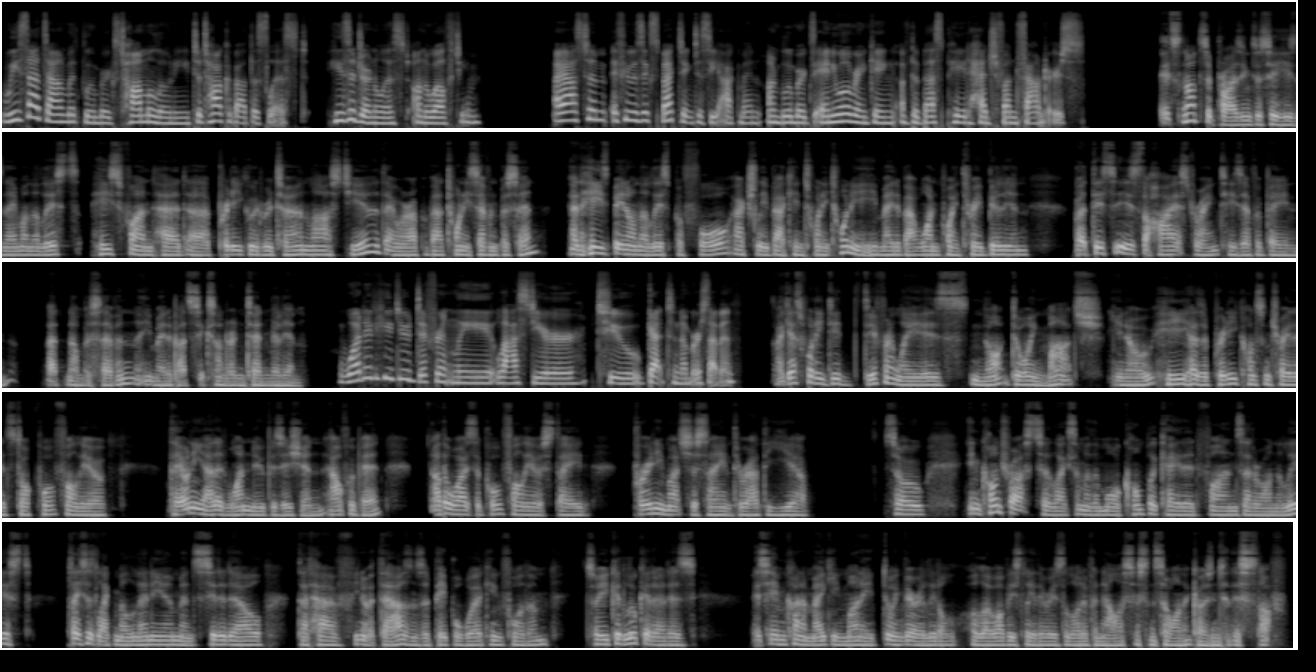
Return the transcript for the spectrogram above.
We sat down with Bloomberg's Tom Maloney to talk about this list. He's a journalist on the wealth team. I asked him if he was expecting to see Ackman on Bloomberg's annual ranking of the best paid hedge fund founders. It's not surprising to see his name on the list. His fund had a pretty good return last year. They were up about 27%. And he's been on the list before. Actually, back in 2020, he made about 1.3 billion. But this is the highest ranked he's ever been at number seven. He made about 610 million. What did he do differently last year to get to number seven? I guess what he did differently is not doing much. You know, he has a pretty concentrated stock portfolio. They only added one new position, Alphabet. Otherwise, the portfolio stayed pretty much the same throughout the year. So, in contrast to like some of the more complicated funds that are on the list, places like Millennium and Citadel that have, you know, thousands of people working for them. So you could look at it as it's him kind of making money, doing very little, although obviously there is a lot of analysis and so on that goes into this stuff.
